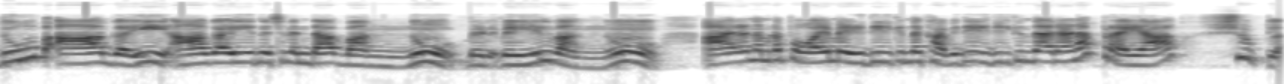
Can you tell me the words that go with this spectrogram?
ധൂപ് ആകൈ ആകൈ എന്ന് വെച്ചാൽ എന്താ? വന്നു. വെയിൽ വന്നു. ആരാണ് നമ്മുടെ പോയം എഴുതിയിരിക്കുന്ന കവിത എഴുതിയിരിക്കുന്നത് ആരാണ്? പ്രയാഗ് ശുക്ല.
